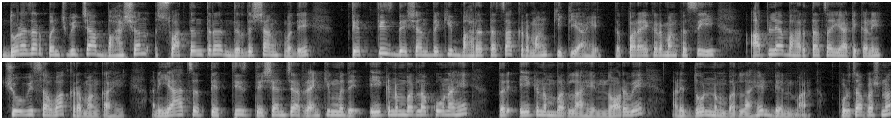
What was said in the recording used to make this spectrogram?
दोन हजार पंचवीसच्या भाषण स्वातंत्र्य निर्देशांकमध्ये तेहतीस देशांपैकी भारताचा क्रमांक किती आहे? तर पर्याय क्रमांक सी आपल्या भारताचा या ठिकाणी चोवीसावा क्रमांक आहे. आणि याच तेहतीस देशांच्या रँकिंगमध्ये एक नंबरला कोण आहे? तर एक नंबरला आहे नॉर्वे आणि दोन नंबरला आहे डेन्मार्क. पुढचा प्रश्न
